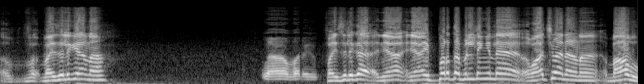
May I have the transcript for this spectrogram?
वैसे क्या ना? ഫൈസലിക്ക ഞാൻ ഞാൻ ഇപ്പുറത്തെ ബിൽഡിങ്ങിന്റെ വാച്ച്മാനാണ് ബാബു.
